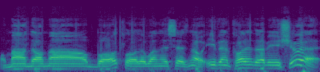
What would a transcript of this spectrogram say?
Oman Omar Botlo, the one that says no. Even according to Rabbi Yeshua,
